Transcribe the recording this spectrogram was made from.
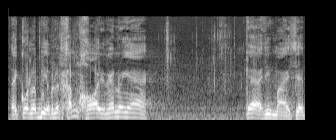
แต่กฎระเบียบมันค้ำคออย่างนั้นไว้ไงแก้ที่ mindset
